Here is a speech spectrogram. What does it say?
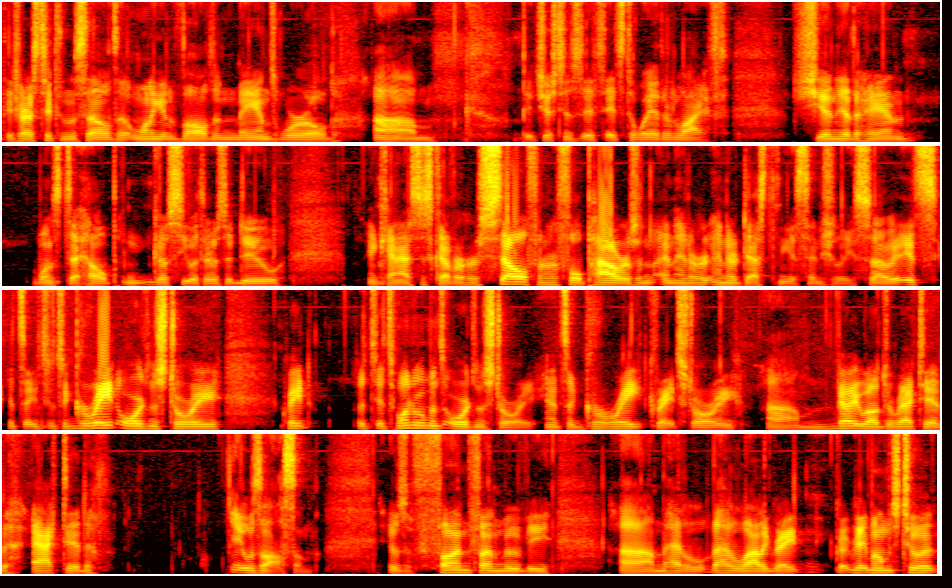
They try to stick to themselves. They don't want to get involved in man's world. Um, it just is. It's, it's the way of their life. She, on the other hand, wants to help and go see what there is to do, and kind of discover herself and her full powers and, and her and her destiny essentially. So it's it's a, it's a great origin story. Great. It's, it's Wonder Woman's origin story, and it's a great great story. Um, very well directed, acted. It was awesome. It was a fun, fun movie. Um, had a, had a lot of great, great, great moments to it,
